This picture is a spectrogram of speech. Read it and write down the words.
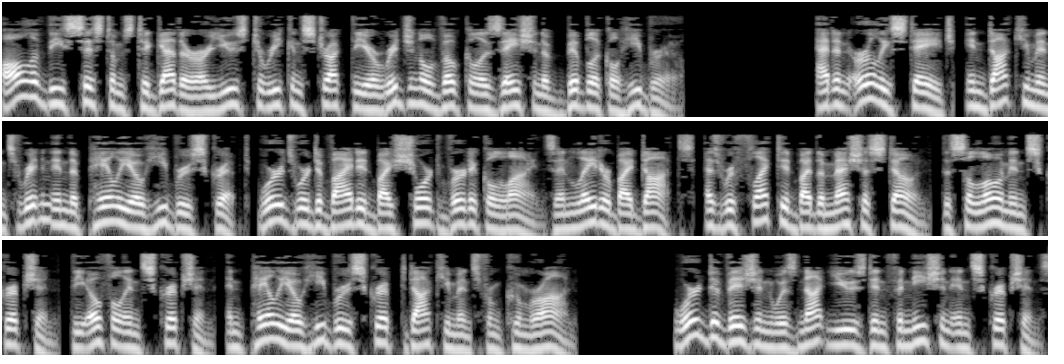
All of these systems together are used to reconstruct the original vocalization of Biblical Hebrew. At an early stage, in documents written in the Paleo-Hebrew script, words were divided by short vertical lines and later by dots, as reflected by the Mesha stone, the Siloam inscription, the Ophel inscription, and Paleo-Hebrew script documents from Qumran. Word division was not used in Phoenician inscriptions,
